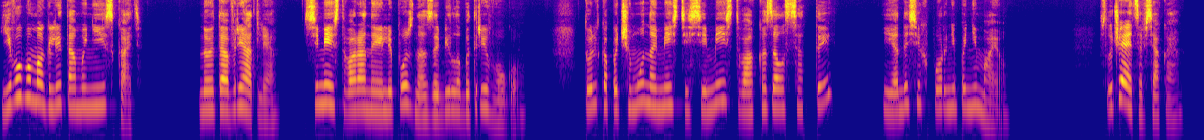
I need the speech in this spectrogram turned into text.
его бы могли там и не искать. Но это вряд ли. Семейство рано или поздно забило бы тревогу. Только почему на месте семейства оказался ты, я до сих пор не понимаю. «Случается всякое»,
